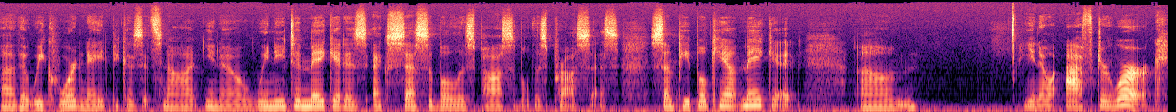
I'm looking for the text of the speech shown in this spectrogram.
uh, that we coordinate because it's not, you know, we need to make it as accessible as possible, this process. Some people can't make it, um, you know, after work.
